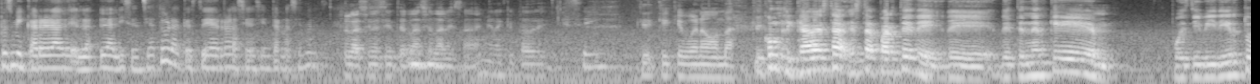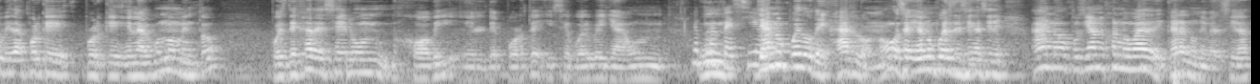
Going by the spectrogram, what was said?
pues, mi carrera de la, la licenciatura, que estudié Relaciones Internacionales. Relaciones internacionales. Ay, mira qué padre. Sí. Qué, qué, qué buena onda. Qué complicada esta, esta parte de, de, de tener que pues dividir tu vida porque, porque en algún momento pues deja de ser un hobby el deporte y se vuelve ya un... Profesión. Ya no puedo dejarlo, ¿no? O sea, ya no puedes decir así de, ah, no, pues ya mejor me voy a dedicar a la universidad.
